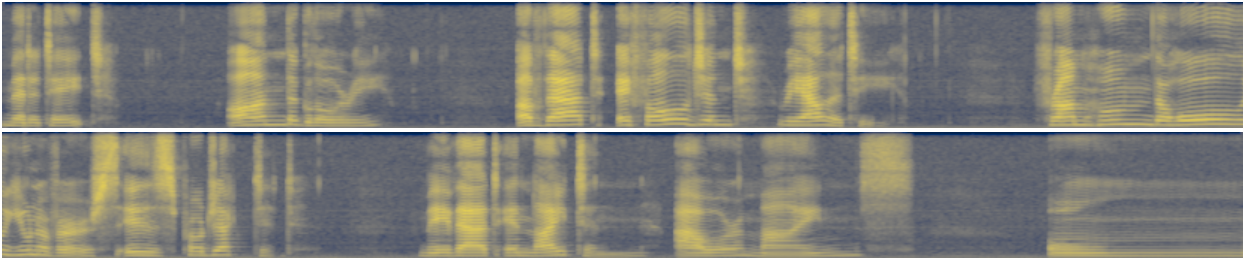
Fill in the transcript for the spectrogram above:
meditate on the glory of that effulgent reality from whom the whole universe is projected. May that enlighten our minds. Om.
